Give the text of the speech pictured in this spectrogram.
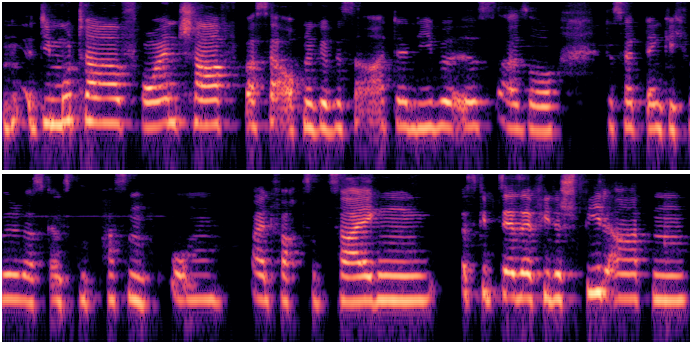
die Mutter, Freundschaft, was ja auch eine gewisse Art der Liebe ist. Also deshalb denke ich, würde das ganz gut passen, um einfach zu zeigen, es gibt sehr, sehr viele Spielarten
